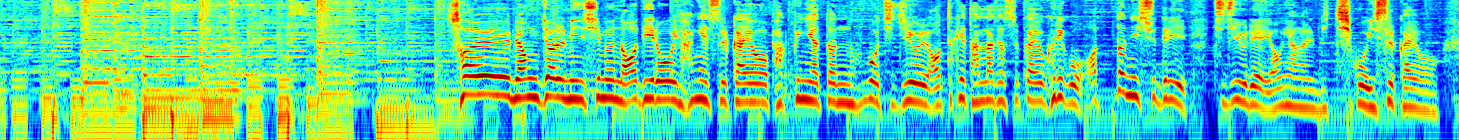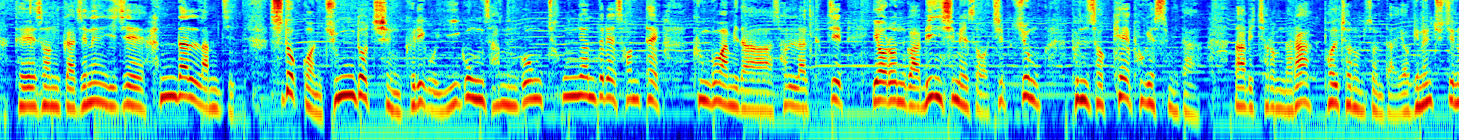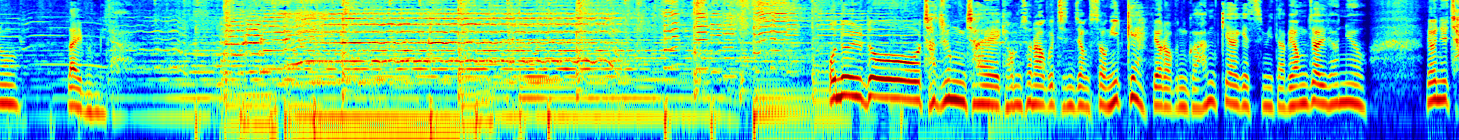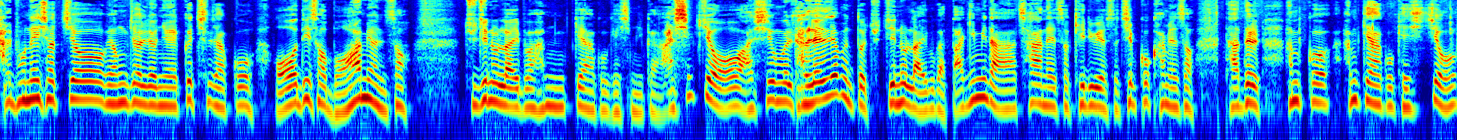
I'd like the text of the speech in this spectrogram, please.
설 명절 민심은 어디로 향했을까요? 박빙이었던 후보 지지율 어떻게 달라졌을까요? 그리고 어떤 이슈들이 지지율에 영향을 미치고 있을까요? 대선까지는 이제 한 달 남짓 수도권 중도층 그리고 2030 청년들의 선택 궁금합니다. 설날 특집 여론과 민심에서 집중 분석해 보겠습니다. 나비처럼 날아 벌처럼 쏜다. 여기는 추진우 라이브입니다. 오늘도 자중차에 겸손하고 진정성 있게 여러분과 함께 하겠습니다. 명절 연휴, 연휴 잘 보내셨죠? 명절 연휴의 끝을 잡고 어디서 뭐 하면서 주진우 라이브 함께 하고 계십니까? 아쉽죠. 아쉬움을 달래려면 또 주진우 라이브가 딱입니다. 차 안에서 길 위에서 집콕하면서 다들 함께, 함께 하고 계시죠?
